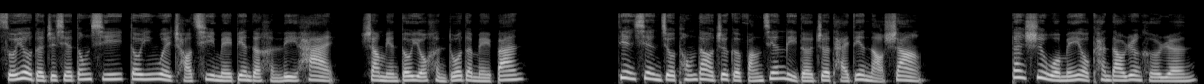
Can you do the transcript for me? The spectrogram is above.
所有的这些东西都因为潮气霉变得很厉害，上面都有很多的霉斑。电线就通到这个房间里的这台电脑上，但是我没有看到任何人。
